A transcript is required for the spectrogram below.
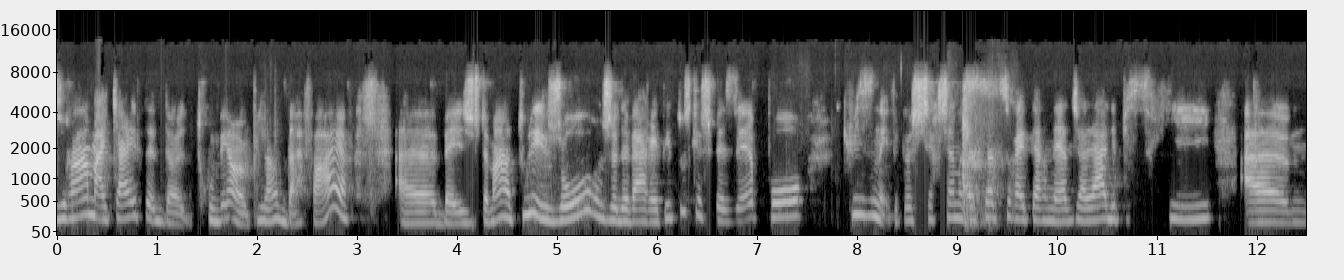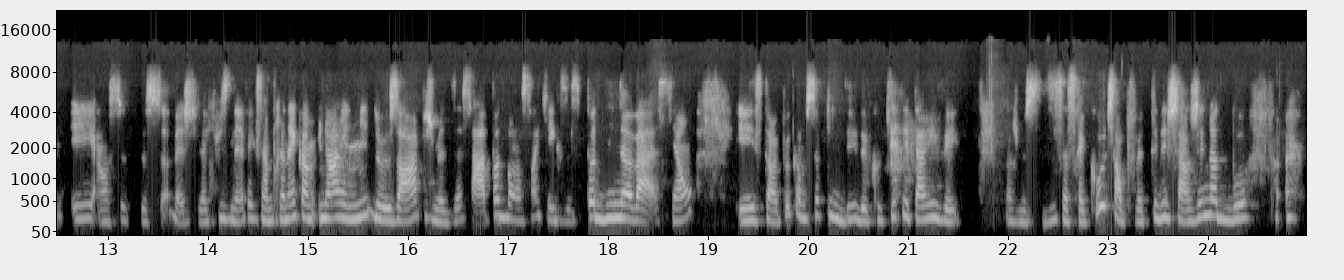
durant ma quête de trouver un plan d'affaires, ben justement, tous les jours, je devais arrêter tout ce que je faisais pour cuisiner. Fait que je cherchais une recette sur Internet, j'allais à l'épicerie euh, et ensuite de ça, ben, je la cuisinais. Fait que ça me prenait comme une heure et demie, deux heures, puis je me disais, ça n'a pas de bon sens, qu'il n'existe pas d'innovation. Et c'est un peu comme ça que l'idée de Cookit est arrivée. je me suis dit, ça serait cool si on pouvait télécharger notre bouffe.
